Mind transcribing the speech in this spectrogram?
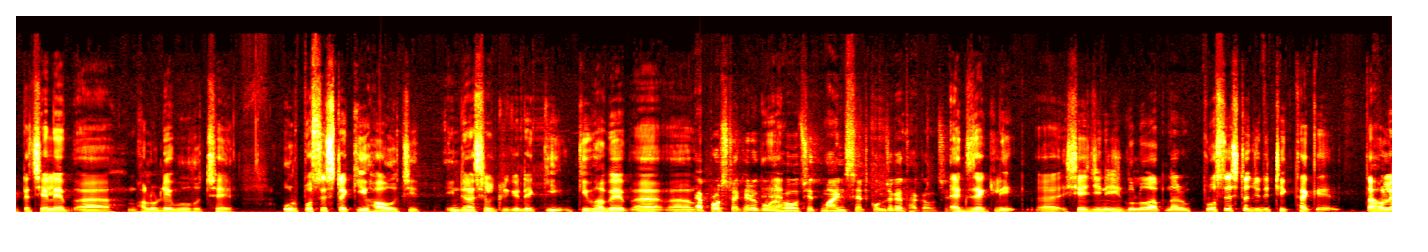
একটা ছেলে ভালো ডেবু হচ্ছে ওর প্রসেসটা কি হওয়া উচিত? ইন্টারন্যাশনাল ক্রিকেটে কি কীভাবে অ্যাপ্রোচটা কীরকম হওয়া উচিত? মাইন্ডসেট কোন জায়গায় থাকা উচিত? এক্স্যাক্টলি সেই জিনিসগুলো আপনার প্রসেসটা যদি ঠিক থাকে তাহলে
